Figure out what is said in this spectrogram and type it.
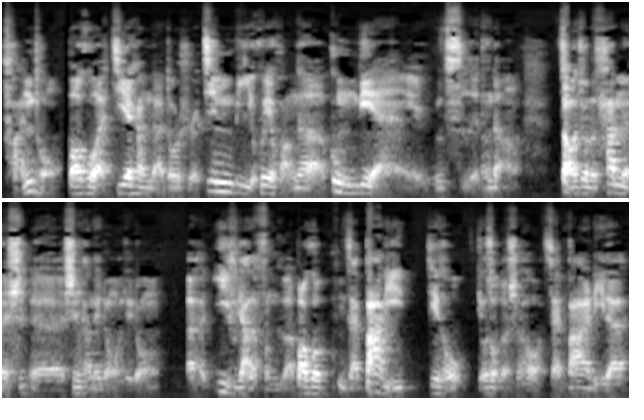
传统，包括街上的都是金碧辉煌的宫殿，也如此等等。造就了他们身呃身上那种这种呃艺术家的风格，包括你在巴黎街头游走的时候，在巴黎的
